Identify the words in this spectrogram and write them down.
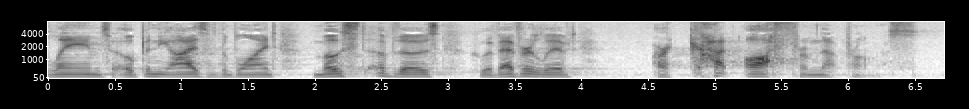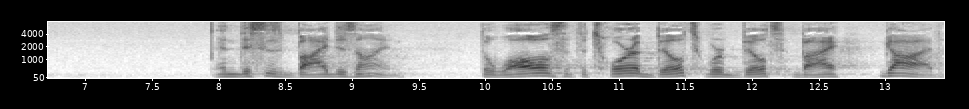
lame, to open the eyes of the blind. Most of those who have ever lived are cut off from that promise. And this is by design. The walls that the Torah built were built by God.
